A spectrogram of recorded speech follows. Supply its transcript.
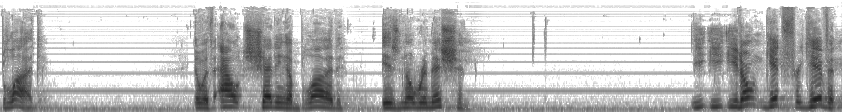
blood. And without shedding of blood is no remission. You, you don't get forgiven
